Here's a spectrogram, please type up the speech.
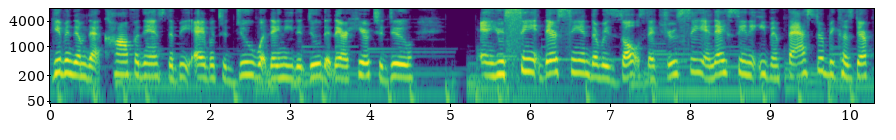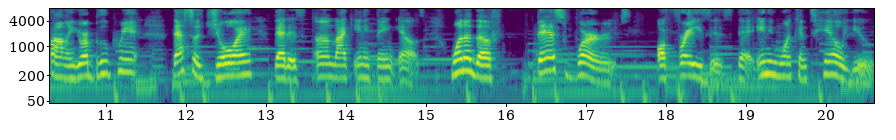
giving them that confidence to be able to do what they need to do, that they're here to do, and you're seeing they're seeing the results that you see and they seeing it even faster because they're following your blueprint. That's a joy that is unlike anything else. One of the best words or phrases that anyone can tell you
